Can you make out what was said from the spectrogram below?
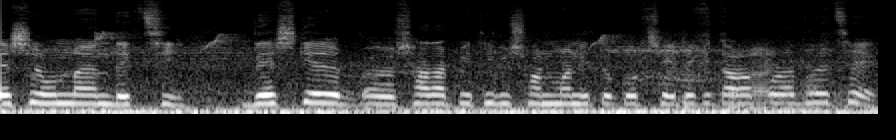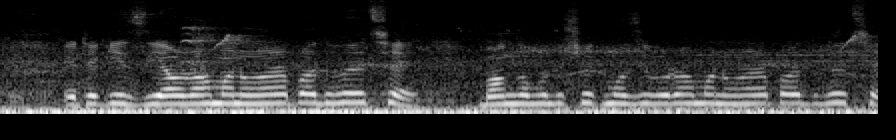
দেশের উন্নয়ন দেখছি দেশকে সারা পৃথিবী সম্মানিত করছে এটা কি তার অপরাধ হয়েছে? এটা কি জিয়াউর রহমান ওনার অপরাধ হয়েছে? বঙ্গবন্ধু শেখ মুজিবুর রহমান ওনার অপরাধ হয়েছে?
